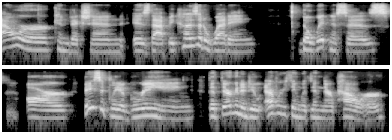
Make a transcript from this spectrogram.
our conviction is that because at a wedding the witnesses are basically agreeing that they're going to do everything within their power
